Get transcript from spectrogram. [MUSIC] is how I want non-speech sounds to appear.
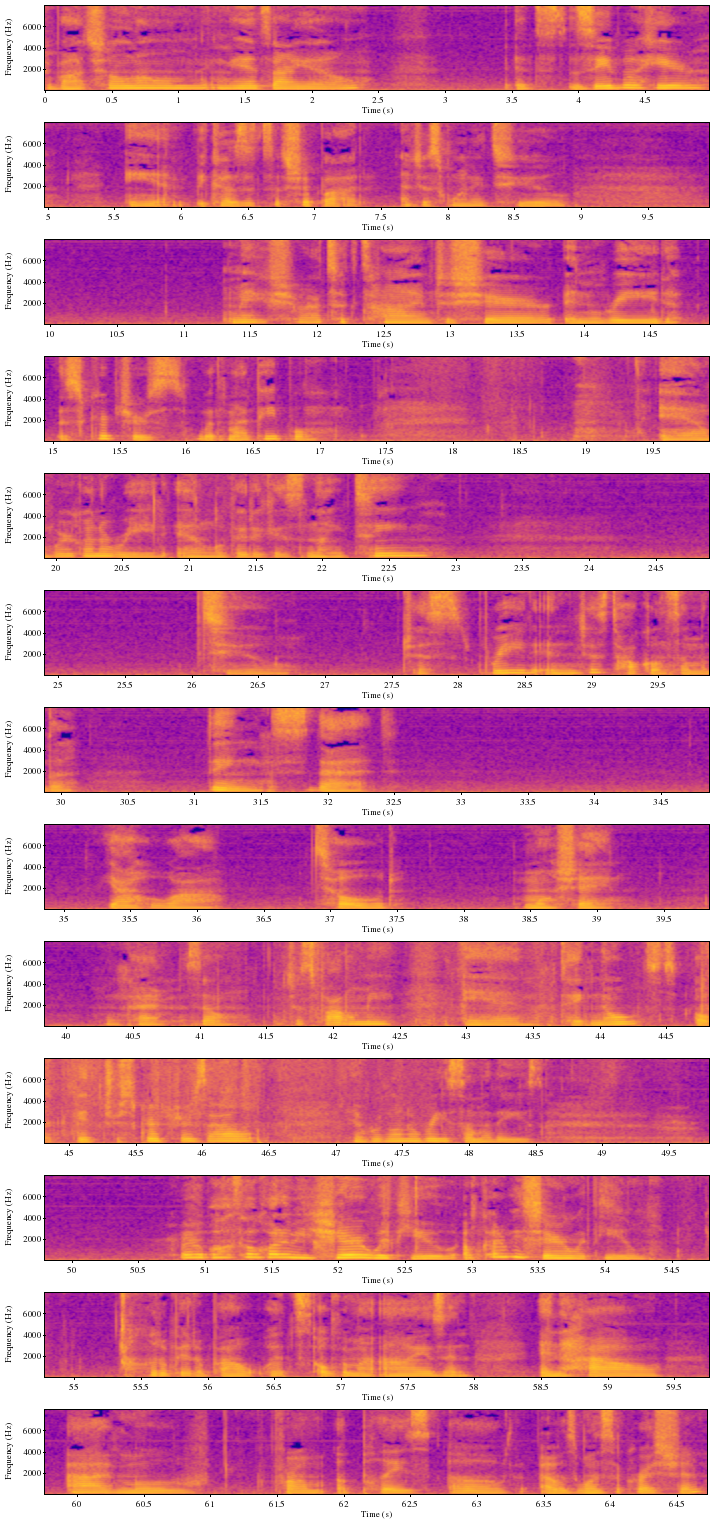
Shabbat Shalom, it's Ariel. It's Ziba here, and because it's a Shabbat, I just wanted to make sure I took time to share and read the scriptures with my people. And we're going to read in Leviticus 19 to just read and just talk on some of the things that Yahuwah told Moshe. Okay, so just follow me and take notes or get your scriptures out, and we're going to read some of these. I'm also going to be sharing with you, I'm going to be sharing with you a little bit about what's opened my eyes and and how I've moved from a place of I was once a Christian.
